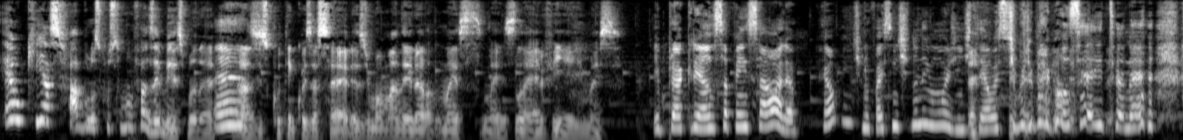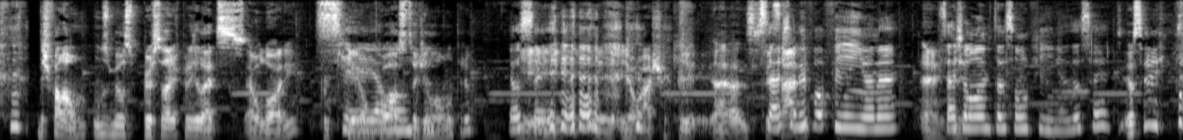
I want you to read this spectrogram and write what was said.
é o que as fábulas costumam fazer mesmo, né? É. Elas discutem coisas sérias de uma maneira mais, mais leve e mais. E pra criança pensar, olha, realmente não faz sentido nenhum a gente ter esse tipo de preconceito, né? Deixa eu falar, um, um dos meus personagens prediletos é o Lori, porque Sei, eu a gosto Lontra. de Lontra. Eu e, sei. e eu acho que. ah, você acha sabe? ele fofinho, né? É, Você acha ele todas fofinhas, eu sei. Eu sei. Por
